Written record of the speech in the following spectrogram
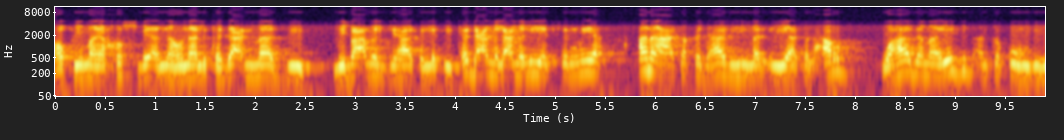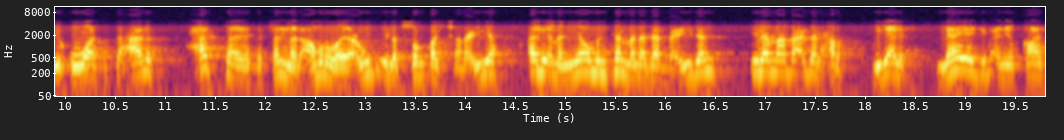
أو فيما يخص بأن هنالك دعم مادي لبعض الجهات التي تدعم العملية السلمية، أنا أعتقد هذه مرئيات الحرب وهذا ما يجب أن تقوم به قوات التحالف حتى يتسنى الأمر ويعود إلى السلطة الشرعية. اليمنيه ومن ثم نذهب بعيدا إلى ما بعد الحرب، لذلك لا يجب أن يقاس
